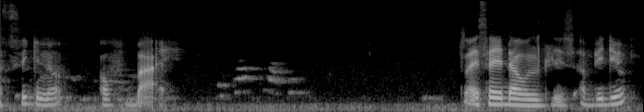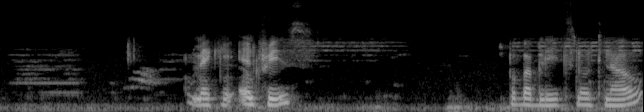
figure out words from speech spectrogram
a signal of buy. So I said I will release a video making entries. Probably it's not now.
